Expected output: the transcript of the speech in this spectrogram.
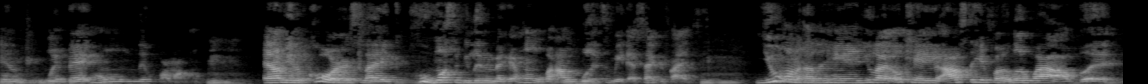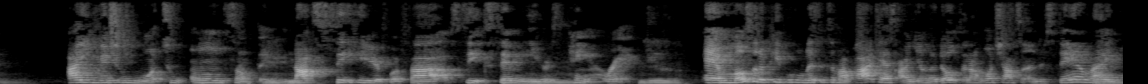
and Mhm. went back home live with my mom. mhm, And I mean, of course, like who Mhm. wants to be living back at home? But I'm willing to make that sacrifice. mhm, You, on the other hand, you like okay, I'll stay here for a little while, but mhm. I eventually want to own something, not sit here for five, six, seven years paying rent. Yeah. And most of the people who listen to my podcast are young adults, and I want y'all to understand, like.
